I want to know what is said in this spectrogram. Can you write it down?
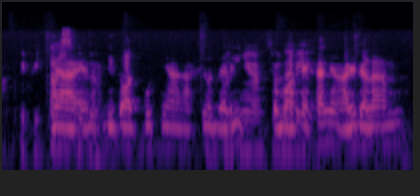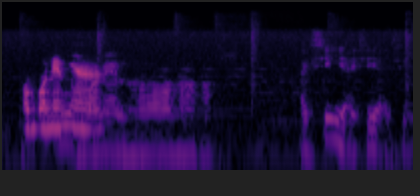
aktivitas Ya, gitu energi itu outputnya, hasil dari Outputnya, dari pemrosesan yang ada dalam komponennya. komponen. Oh, oh, oh. I see, I see, I see.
